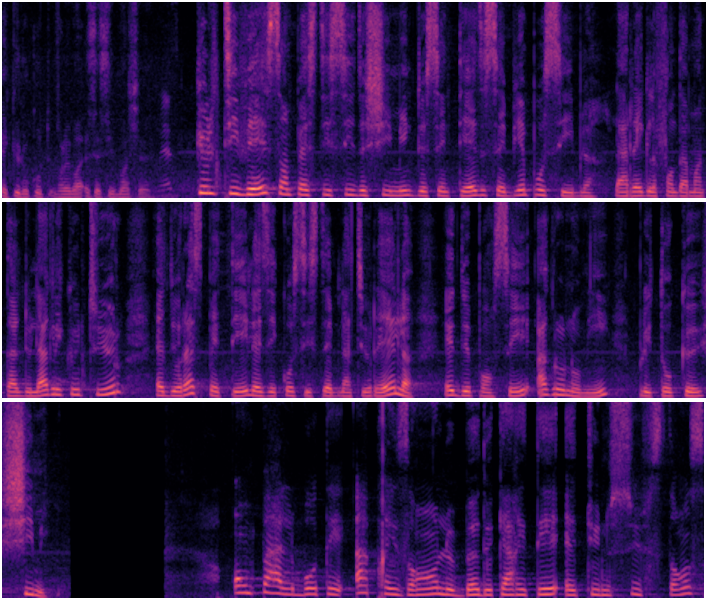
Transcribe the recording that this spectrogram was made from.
et qui nous coûte vraiment excessivement cher. Cultiver sans pesticides chimiques de synthèse, c'est bien possible. La règle fondamentale de l'agriculture est de respecter les écosystèmes naturels et de penser agronomie plutôt que chimie. On parle beauté à présent. Le beurre de karité est une substance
